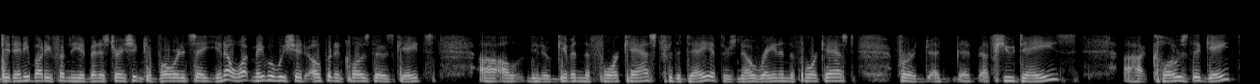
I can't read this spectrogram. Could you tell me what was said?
did anybody from the administration come forward and say, you know what, maybe we should open and close those gates, uh, you know, given the forecast for the day, if there's no rain in the forecast for a, a, a few days, uh, close the gates,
